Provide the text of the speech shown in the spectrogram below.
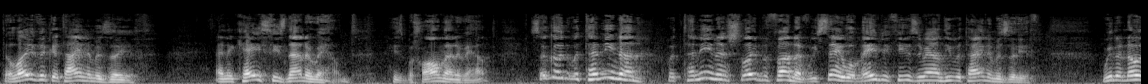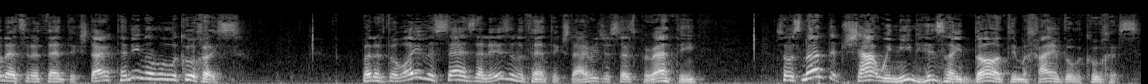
the loiva katayim mezuyif. And in case he's not around, he's b'chal not around, so good with Tanina, with Tanina shloi b'fanav. We say, well, maybe if he was around, he would taina mezuyif. We don't know that's an authentic star. Tanina. But if the loiva says that it is an authentic star, he just says pirati. so it's not the pshat we need his haidah to mechayiv the lekuchas.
